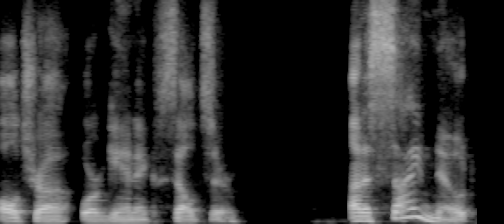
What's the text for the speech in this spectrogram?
Ultra Organic Seltzer. On a side note,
